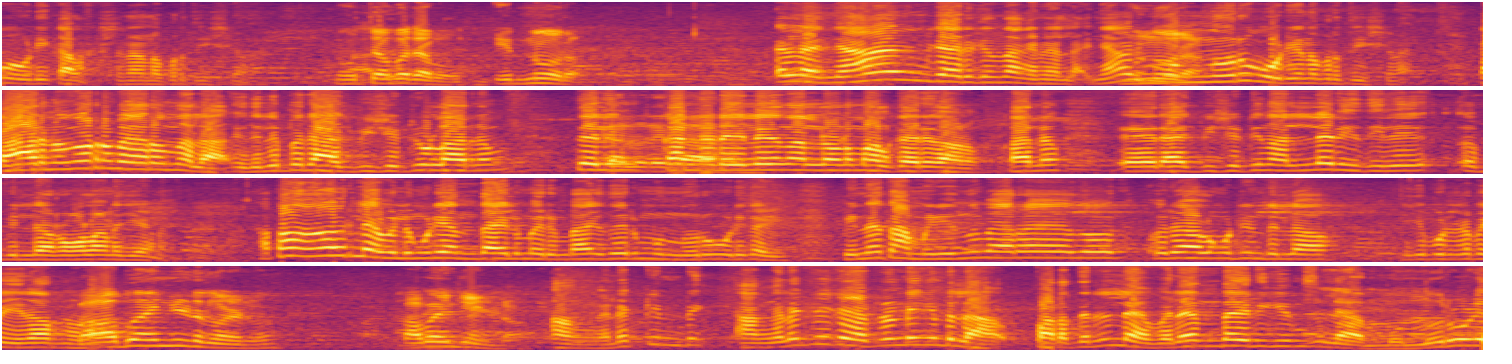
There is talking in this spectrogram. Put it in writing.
കോടി കളക്ഷൻ ആണ് പ്രതീക്ഷ നൂറ്റമ്പത് ഇരുന്നൂറ്. അല്ല ഞാൻ വിചാരിക്കുന്നത് അങ്ങനെയല്ല. ഞാൻ ഒരു മുന്നൂറ്. മുന്നൂറ് കോടിയാണ് പ്രതീക്ഷിക്കുന്നത്. കാരണം എന്ന് പറഞ്ഞാൽ വേറെ ഒന്നല്ല ഇതിലിപ്പോ രാജ്ബി ഷെട്ടി ഉള്ള കാരണം തെലുങ്ക് കന്നഡയിൽ നല്ലോണം ആൾക്കാർ കാണും. കാരണം രാജ്ബി ഷെട്ടി നല്ല രീതിയിൽ വില്ല റോളാണ് ചെയ്യണം അപ്പൊ ആ ഒരു ലെവലും കൂടി എന്തായാലും വരുമ്പോ ഇതൊരു മുന്നൂറ് കൂടി കഴിയും. പിന്നെ തമിഴിൽ നിന്ന് വേറെ ഏതോ ഒരാളും കൂടി ഉണ്ടല്ലോ. എനിക്ക് പുള്ളിയുടെ പേര് അറിഞ്ഞു അങ്ങനെയൊക്കെ ഉണ്ട്. അങ്ങനെയൊക്കെ കേട്ടിട്ടുണ്ടെങ്കിൽ ഉണ്ടല്ലോ. പടത്തിന്റെ ലെവൽ എന്തായിരിക്കും? അല്ല മുന്നൂറ് കോടി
